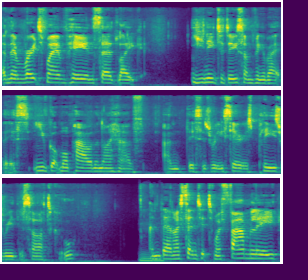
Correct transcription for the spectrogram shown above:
And then wrote to my MP and said, like, you need to do something about this. You've got more power than I have, and this is really serious. Please read this article. Mm. And then I sent it to my family.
